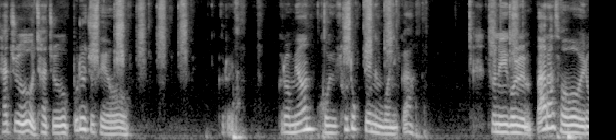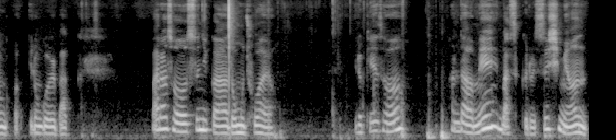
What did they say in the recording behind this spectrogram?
자주 자주 뿌려주세요. 그래 그러면 거의 소독되는 거니까 저는 이걸 빨아서 이런 거 이런 걸 막 빨아서 쓰니까 너무 좋아요. 이렇게 해서 한 다음에 마스크를 쓰시면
